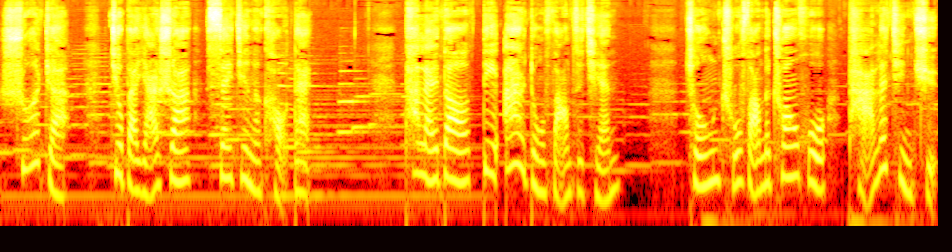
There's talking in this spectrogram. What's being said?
说着，就把牙刷塞进了口袋。他来到第二栋房子前，从厨房的窗户爬了进去，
